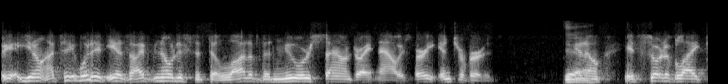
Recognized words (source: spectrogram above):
You know, I tell you what it is. I've noticed that a lot of the newer sound right now is very introverted. Yeah. You know, it's sort of like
